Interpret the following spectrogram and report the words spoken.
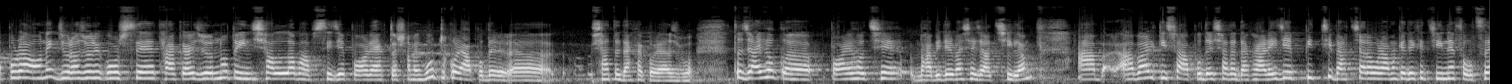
আপুরা অনেক জোরাজোরি করছে থাকার জন্য, তো ইনশাল্লাহ ভাবছি যে পরে একটা সময় হুট করে আপুদের সাথে দেখা করে আসব। তো যাই হোক পরে হচ্ছে ভাবিদের বাসায় যাচ্ছিলাম। আবার কিছু আপুদের সাথে দেখা। আর এই যে পিচ্ছি বাচ্চারা, ওরা আমাকে দেখে চিনে ফেলছে।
